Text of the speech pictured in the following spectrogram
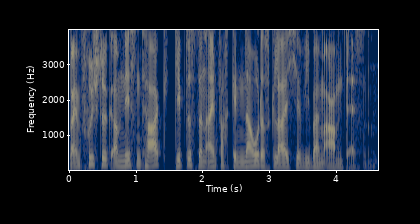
Beim Frühstück am nächsten Tag gibt es dann einfach genau das gleiche wie beim Abendessen.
